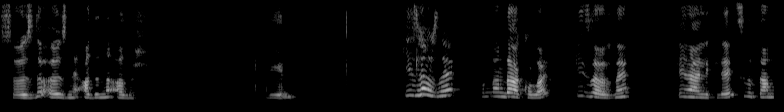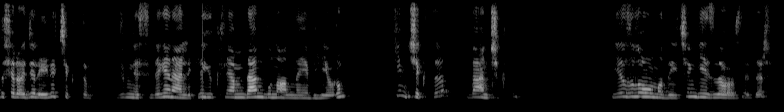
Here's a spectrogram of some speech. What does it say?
sözlü özne adını alır. Diyelim. Gizli özne bundan daha kolay. Gizli özne genellikle sınıftan dışarı aceleyle çıktım cümlesinde genellikle yüklemden bunu anlayabiliyorum. Kim çıktı? Ben çıktım. Yazılı olmadığı için gizli öznedir.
